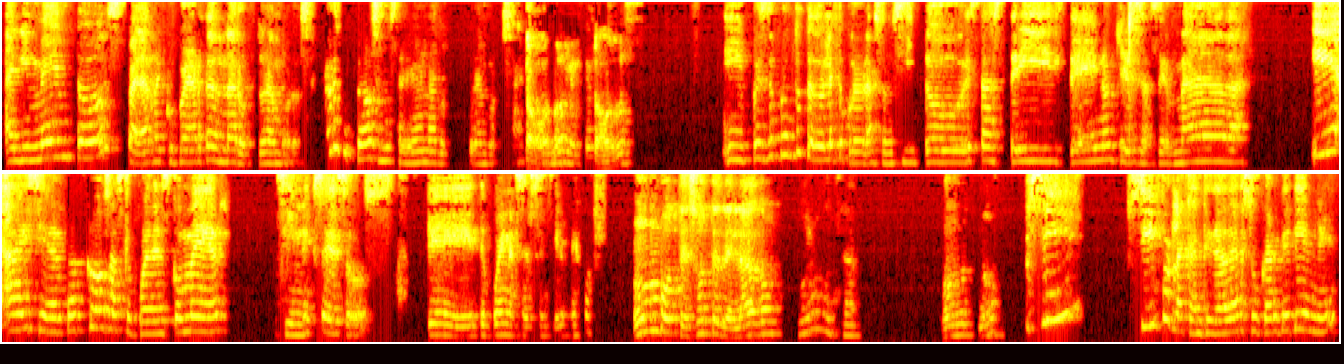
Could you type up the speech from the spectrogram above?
alimentos para recuperarte de una ruptura amorosa. Creo que todos hemos tenido una ruptura amorosa. Todos, todos. Y pues de pronto te duele tu corazoncito, estás triste, no quieres hacer nada. Y hay ciertas cosas que puedes comer sin excesos que te pueden hacer sentir mejor. Un botezote de helado. No, no. Sí, sí, por la cantidad de azúcar que tiene,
